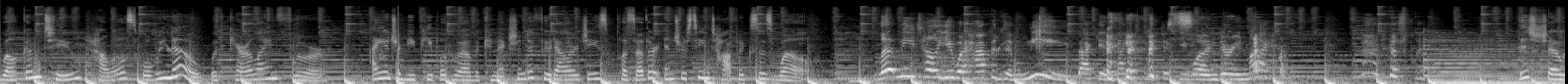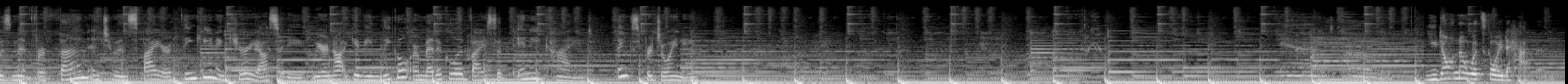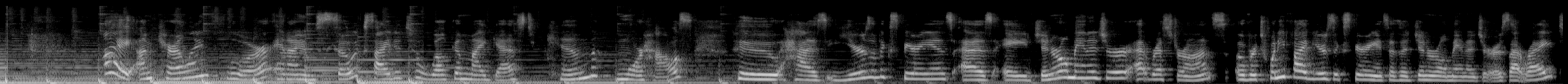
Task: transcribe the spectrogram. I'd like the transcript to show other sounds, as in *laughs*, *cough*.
Welcome to How Else Will We Know with Caroline Fleur. I interview people who have a connection to food allergies, plus other interesting topics as well. Let me tell you what happened to me back in *laughs* 1951 during my. *laughs* This show is meant for fun and to inspire thinking and curiosity. We are not giving legal or medical advice of any kind. Thanks for joining. You don't know what's going to happen. Hi, I'm Caroline Fleur, and I am so excited to welcome my guest, Kim Morehouse, who has years of experience as a general manager at restaurants, over 25 years experience as a general manager. Is that right?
